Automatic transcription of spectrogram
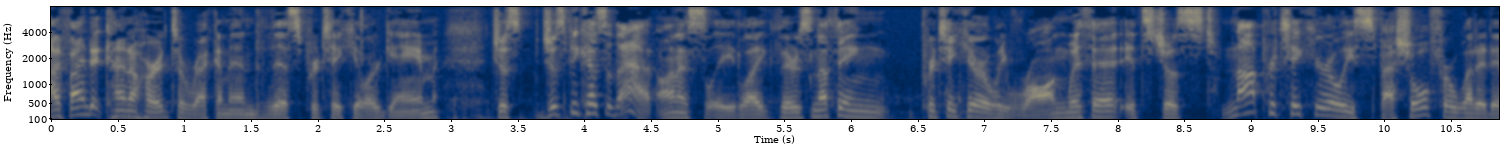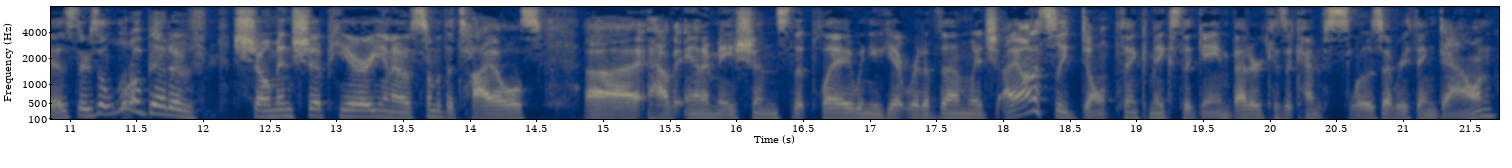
I find it kind of hard to recommend this particular game just just because of that, honestly. Like there's nothing particularly wrong with it. It's just not particularly special for what it is. There's a little bit of showmanship here. You know, some of the tiles uh, have animations that play when you get rid of them, which I honestly don't think makes the game better because it kind of slows everything down.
